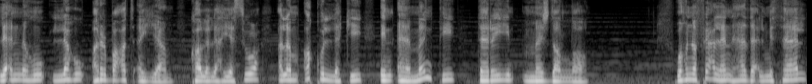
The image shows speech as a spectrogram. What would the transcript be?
لأنه له أربعة أيام. قال له يسوع ألم أقل لك إن آمنت ترين مجد الله؟ وهنا فعلا هذا المثال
